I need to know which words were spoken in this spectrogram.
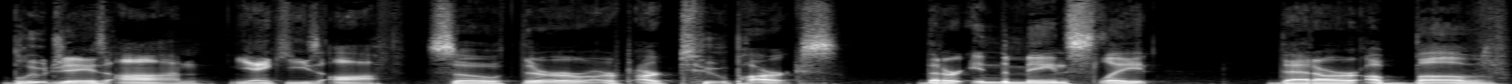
Blue Jays on. Yankees off. So there are, are, are two parks that are in the main slate that are above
